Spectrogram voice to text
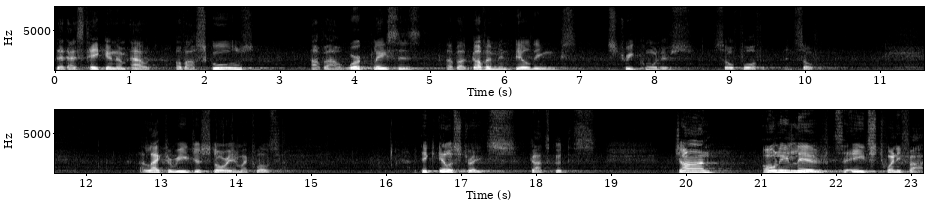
that has taken them out of our schools, of our workplaces, of our government buildings, street corners, so forth and so forth. I'd like to read your story in my closing. I think illustrates God's goodness. John only lived to age 25.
